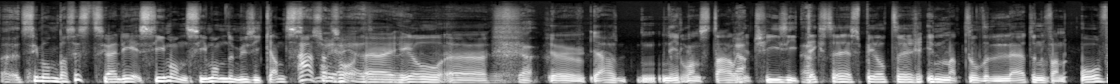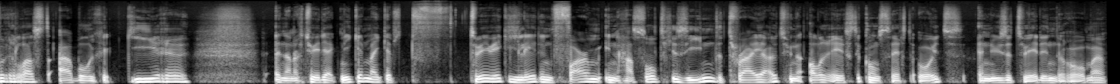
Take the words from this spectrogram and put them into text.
Eh, Simon bassist. Ja, nee, Simon, Simon de muzikant. Ah, sorry, Zo, ja, ja, heel eh, Ja. ja, Nederlandstalige cheesy teksten. Hij speelt erin Mathilde Luiten van Overlast, Abel Gekieren. En dan nog twee die ik niet ken, maar ik heb twee weken geleden een Farm in Hasselt gezien. De try-out, hun allereerste concert ooit. En nu is het tweede in de Roma,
